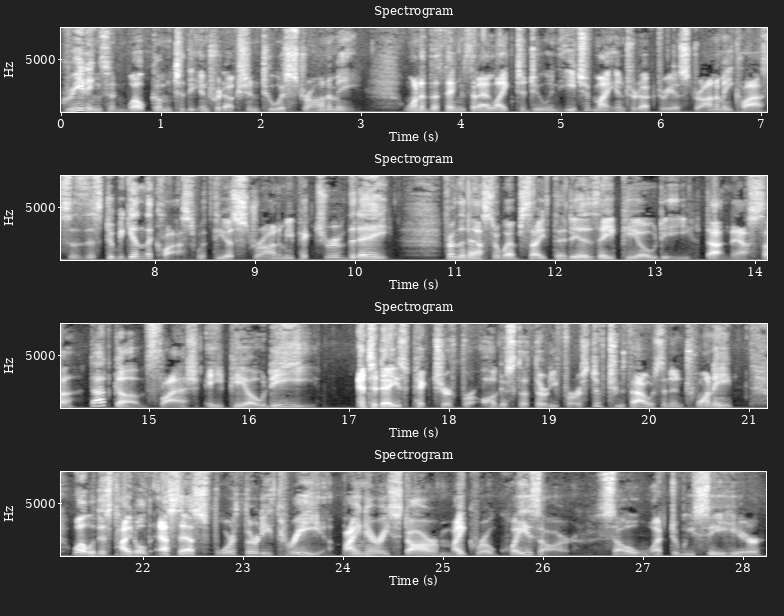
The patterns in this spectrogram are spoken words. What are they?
Greetings and welcome to the introduction to astronomy. One of the things that I like to do in each of my introductory astronomy classes is to begin the class with the astronomy picture of the day from the NASA website that is apod.nasa.gov apod. And today's picture for August the 31st of 2020. Well, it is titled SS 433 binary star micro quasar. So what do we see here?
